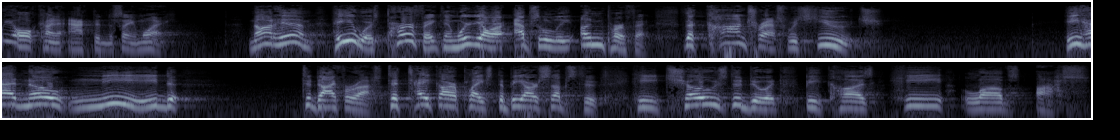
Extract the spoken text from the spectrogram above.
we all kind of act in the same way. Not him. He was perfect and we are absolutely unperfect. The contrast was huge. He had no need to die for us, to take our place, to be our substitute. He chose to do it because He loves us.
